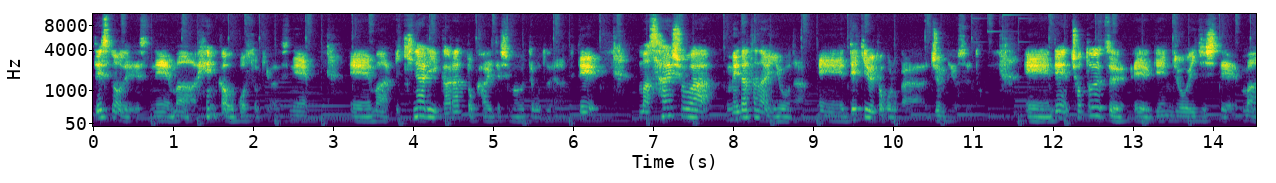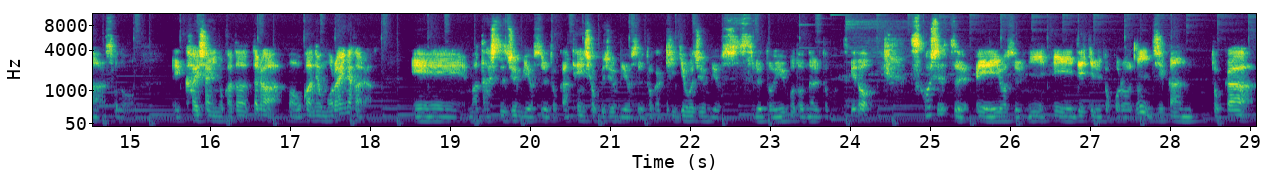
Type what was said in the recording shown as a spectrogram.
ですのでですね、まあ、変化を起こす時はですね、えまあ、いきなりガラッと変えてしまうってことではなくて、まあ、最初は目立たないような、えできるところから準備をすると。えー、でちょっとずつ、えー、現状を維持して、まあ、その会社員の方だったら、まあ、お金をもらいながら、えーまあ、脱出準備をするとか転職準備をするとか起業準備をするということになると思うんですけど少しずつ、えー、要するに、えー、できるところに時間とか、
